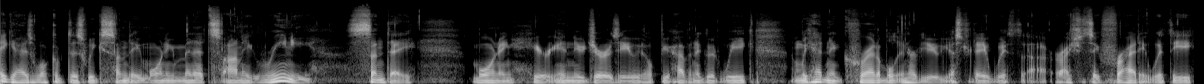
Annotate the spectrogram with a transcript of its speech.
Hey guys, welcome to this week's Sunday Morning Minutes on a rainy Sunday morning here in New Jersey. We hope you're having a good week. And we had an incredible interview yesterday with, uh, or I should say Friday, with the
